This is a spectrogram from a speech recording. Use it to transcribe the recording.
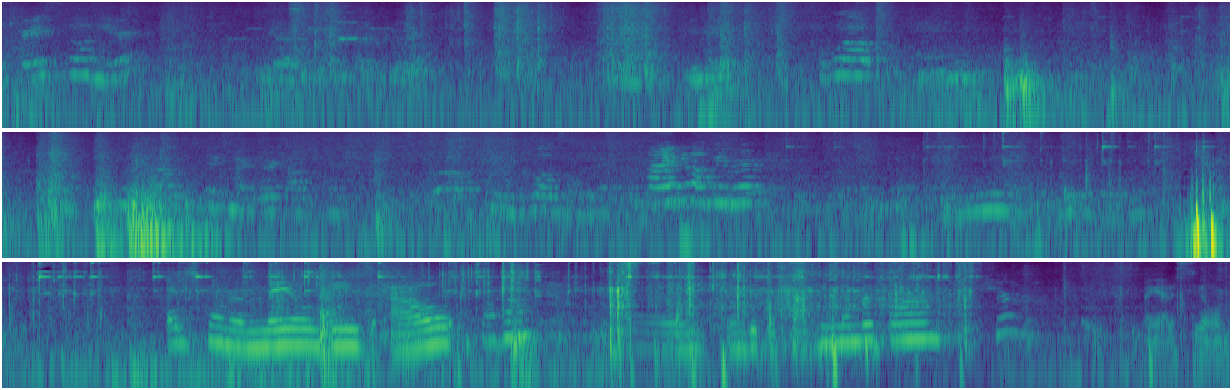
Is Grace still here? Well. I'll take my work off. Uh, pretty close. Hi, can I help you over? I just want to mail these out um, and get the tracking number for them. Sure. I gotta steal them.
